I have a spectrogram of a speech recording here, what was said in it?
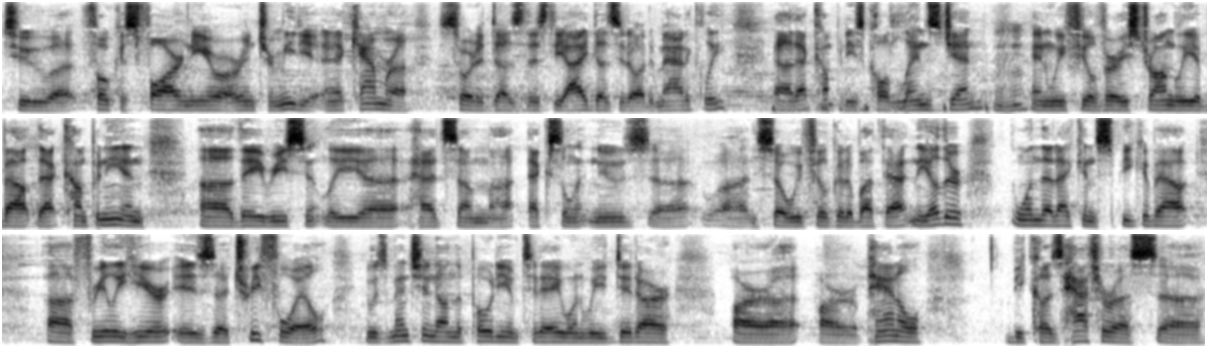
to uh, focus far, near, or intermediate. And a camera sort of does this. The eye does it automatically. Uh, that company is called LensGen, and we feel very strongly about that company. And uh, they recently uh, had some uh, excellent news, uh, uh, and so we feel good about that. And the other one that I can speak about. Uh, freely here is uh, Trefoil. It was mentioned on the podium today when we did our our uh, our panel because Hatteras, uh,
